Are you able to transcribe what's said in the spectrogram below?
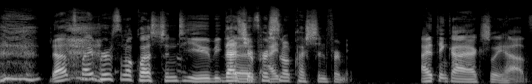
That's my personal question to you because That's your I- personal question for me. I, think I actually have.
